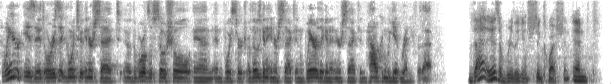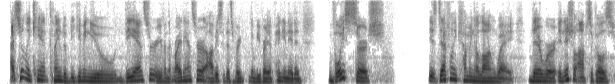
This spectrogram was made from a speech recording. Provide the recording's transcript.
Where is it, or is it going to intersect uh, the worlds of social and, and voice search? Are those going to intersect, and where are they going to intersect, and how can we get ready for that? That is a really interesting question. And I certainly can't claim to be giving you the answer or even the right answer. Obviously, that's going to be very opinionated. Voice search is definitely coming a long way. There were initial obstacles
